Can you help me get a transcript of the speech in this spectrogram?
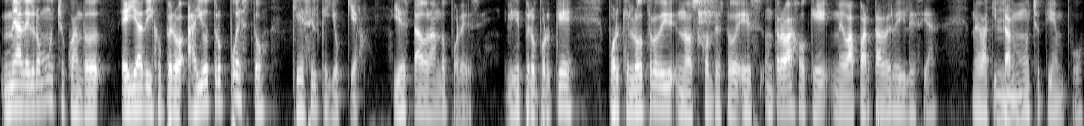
me alegró mucho cuando ella dijo, pero hay otro puesto que es el que yo quiero. Y está orando por ese. Y le dije, ¿pero por qué? Porque el otro nos contestó, es un trabajo que me va a apartar de la iglesia, me va a quitar mm. mucho tiempo,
